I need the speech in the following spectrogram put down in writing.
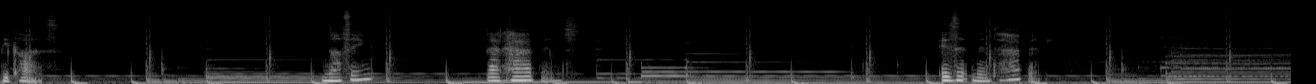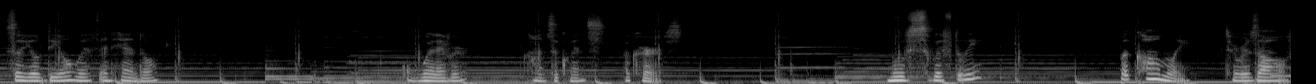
because nothing that happens isn't meant to happen. So you'll deal with and handle whatever consequence occurs. Move swiftly but calmly to resolve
